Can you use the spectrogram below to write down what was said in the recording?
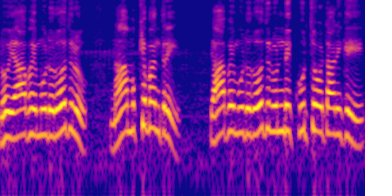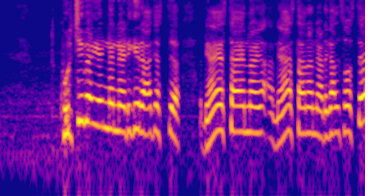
నువ్వు యాభై మూడు రోజులు నా ముఖ్యమంత్రి యాభై మూడు రోజులు ఉండి కూర్చోవటానికి కుర్చీ వేయండి అని అడిగి రాజస్థా న్యాయస్థానాన్ని న్యాయస్థానాన్ని అడగాల్సి వస్తే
